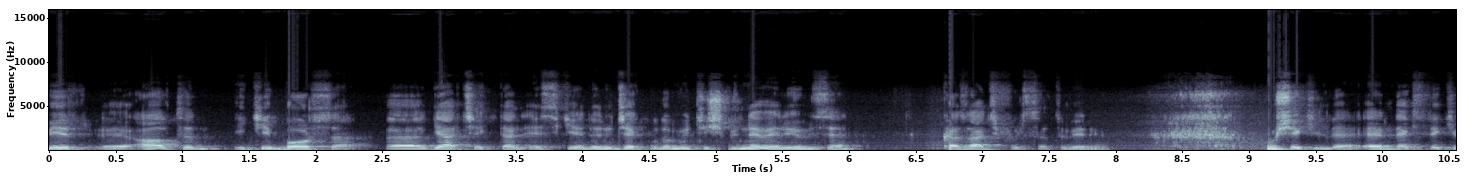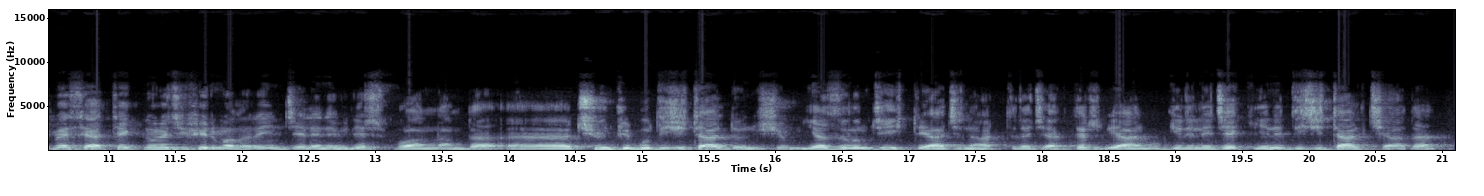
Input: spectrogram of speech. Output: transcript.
bir e, altın, iki borsa e, gerçekten eskiye dönecek. Bu da müthiş bir ne veriyor bize? Kazanç fırsatı veriyor. Bu şekilde endeksteki mesela teknoloji firmaları incelenebilir bu anlamda. E, çünkü bu dijital dönüşüm yazılımcı ihtiyacını arttıracaktır. Yani bu girilecek yeni dijital çağda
